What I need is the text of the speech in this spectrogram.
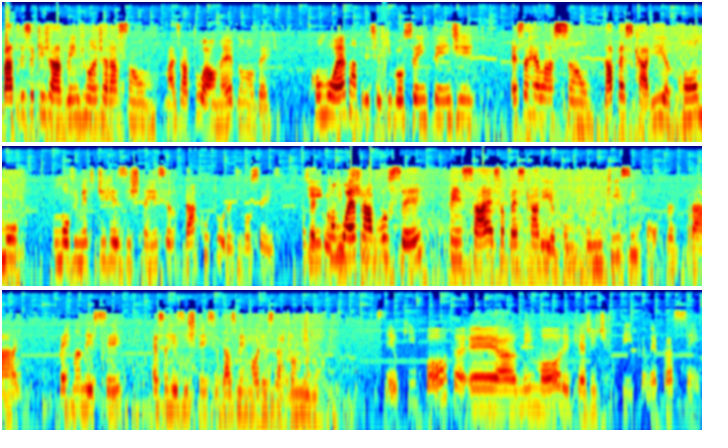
Patrícia que já vem de uma geração mais atual, né, Dona Odete? Como é, Patrícia, que você entende essa relação da pescaria como um movimento de resistência da cultura de vocês? E como é para você pensar essa pescaria? Como, no que isso importa para permanecer essa resistência das memórias da família? Sim, o que importa é a memória que a gente fica, né, para sempre.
